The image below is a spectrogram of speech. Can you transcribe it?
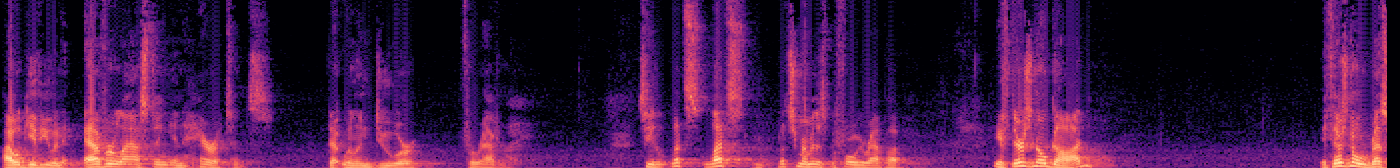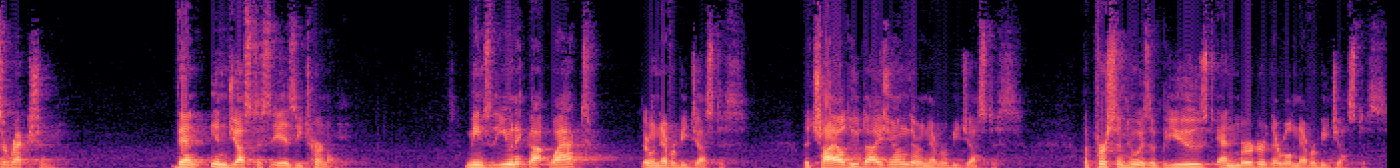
I will give you an everlasting inheritance that will endure forever. See, let's, let's, let's remember this before we wrap up. If there's no God, if there's no resurrection, then injustice is eternal It means the eunuch got whacked, there will never be justice. The child who dies young, there will never be justice. The person who is abused and murdered, there will never be justice.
